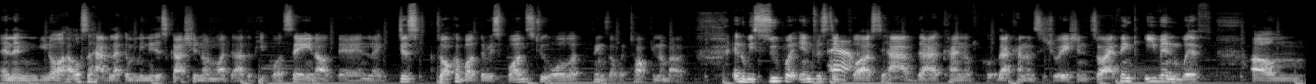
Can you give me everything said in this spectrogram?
And then you know also have like a mini discussion on what other people are saying out there and like just talk about the response to all the things that we're talking about it'll be super interesting yeah. for us to have that kind of that kind of situation. So I think even with um,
